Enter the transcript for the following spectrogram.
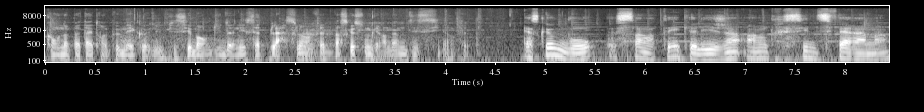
qu'on a peut-être un peu méconnue, puis c'est bon de lui donner cette place-là, en fait, parce que c'est une grande dame d'ici, en fait. Est-ce que vous sentez que les gens entrent si différemment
